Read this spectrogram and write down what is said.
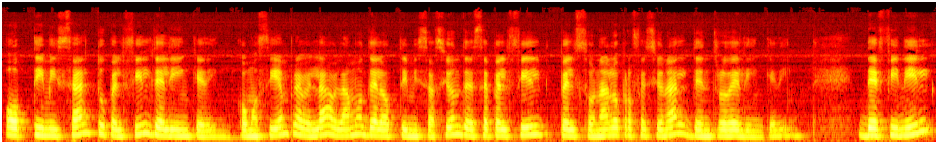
optimizar tu perfil de LinkedIn. Como siempre, ¿verdad? Hablamos de la optimización de ese perfil personal o profesional dentro de LinkedIn. Definir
